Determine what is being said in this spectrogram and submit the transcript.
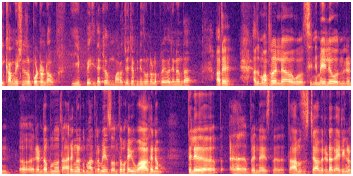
ഈ കമ്മീഷൻ റിപ്പോർട്ട് ഉണ്ടാവും ഈ ഇതൊക്കെ മറച്ചു വെച്ചാൽ പിന്നെ ഇതുകൊണ്ടുള്ള പ്രയോജനം എന്താ? അതെ. അത് മാത്രമല്ല സിനിമയിലെ ഒന്ന് രണ്ട് രണ്ടോ മൂന്നോ താരങ്ങൾക്ക് മാത്രമേ സ്വന്തമായി വാഹനത്തിൽ പിന്നെ താമസിച്ച അവരുടെ കാര്യങ്ങൾ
